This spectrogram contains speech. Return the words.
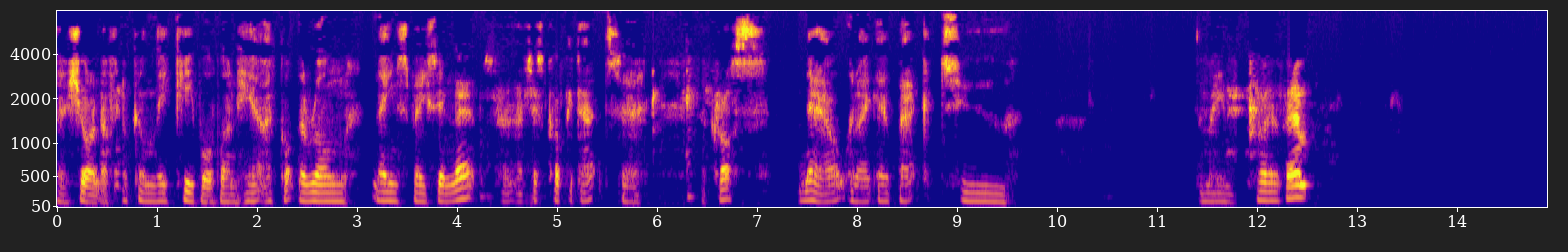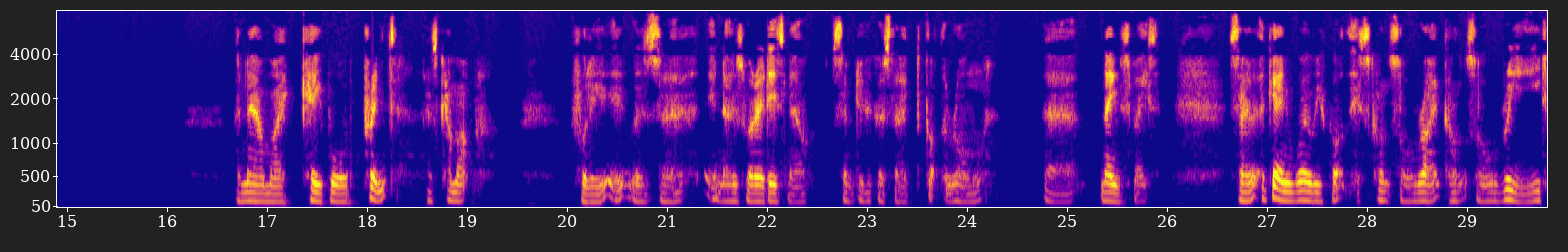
So sure enough, look on the keyboard one here, I've got the wrong namespace in there. So I've just copied that uh, across. Now, when I go back to the main program, and now my keyboard print has come up fully. It was, uh, it knows where it is now, simply because I'd got the wrong uh, namespace. So again, where we've got this console write, console read,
